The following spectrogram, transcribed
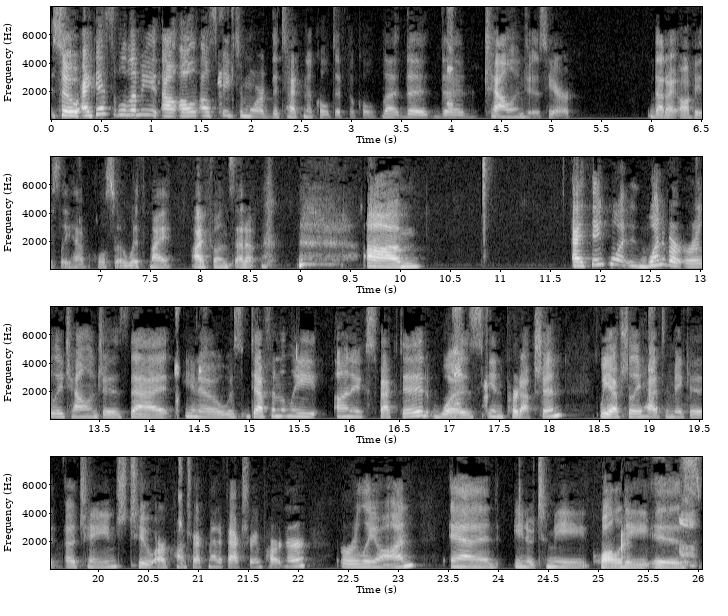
so I guess well, let me. I'll I'll speak to more of the technical difficult the the, the challenges here that I obviously have also with my iPhone setup. um, I think what one of our early challenges that you know was definitely unexpected was in production. We actually had to make a, a change to our contract manufacturing partner early on, and you know to me quality is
